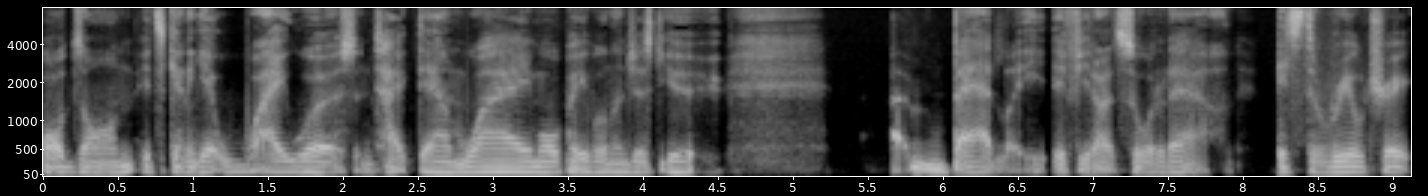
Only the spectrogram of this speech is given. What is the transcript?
odds on, it's going to get way worse and take down way more people than just you uh, badly if you don't sort it out. It's the real trick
